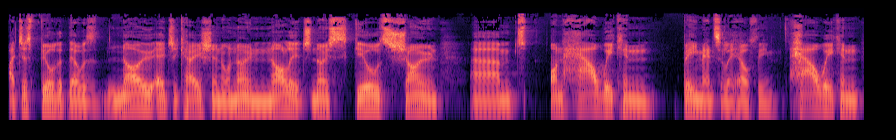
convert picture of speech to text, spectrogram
I just feel that there was no education or no knowledge, no skills shown um, on how we can be mentally healthy, how we can,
